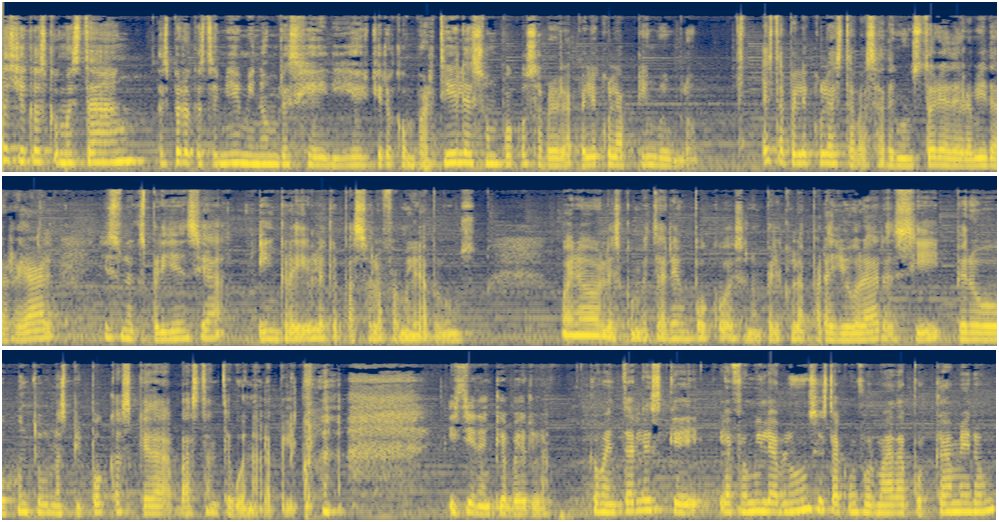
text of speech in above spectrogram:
Hola chicos, ¿cómo están? Espero que estén bien. Mi nombre es Heidi y hoy quiero compartirles un poco sobre la película Penguin Blue. Esta película está basada en una historia de la vida real y es una experiencia increíble que pasó la familia Blooms. Bueno, les comentaré un poco, es una película para llorar, sí, pero junto a unas pipocas queda bastante buena la película y tienen que verla. Comentarles que la familia Blooms está conformada por Cameron,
